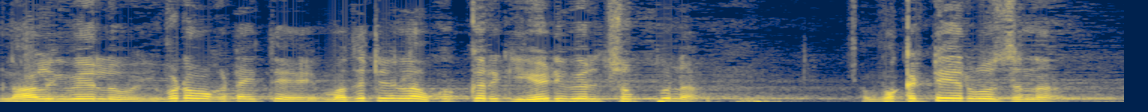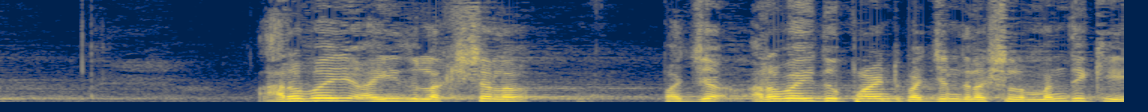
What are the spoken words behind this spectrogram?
నాలుగు వేలు ఇవ్వడం ఒకటైతే మొదటి నెల ఒక్కొక్కరికి ఏడు వేలు చొప్పున ఒకటే రోజున అరవై ఐదు లక్షల పద్య అరవై ఐదు పాయింట్ పద్దెనిమిది లక్షల మందికి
